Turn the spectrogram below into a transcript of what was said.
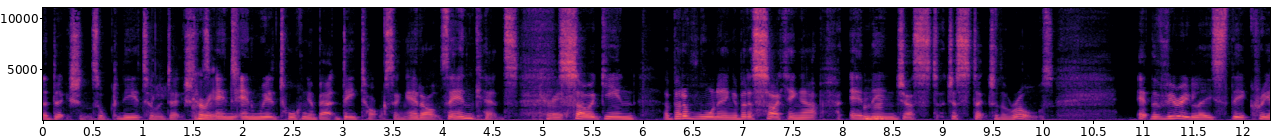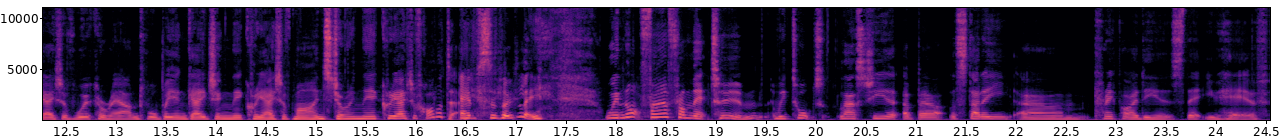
addictions or near to addictions Correct. and and we're talking about detoxing adults and kids Correct. so again a bit of warning a bit of psyching up and Mm-hmm. then just just stick to the rules at the very least their creative workaround will be engaging their creative minds during their creative holiday Absolutely. we're not far from that term. We talked last year about the study um, prep ideas that you have.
